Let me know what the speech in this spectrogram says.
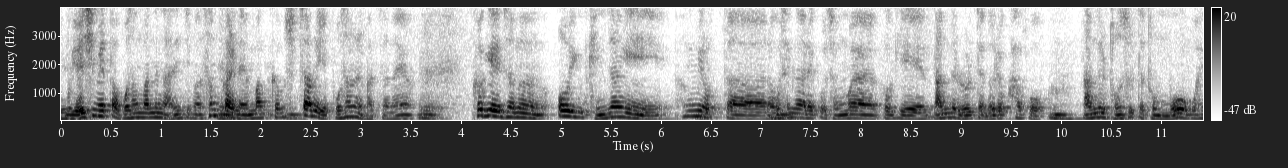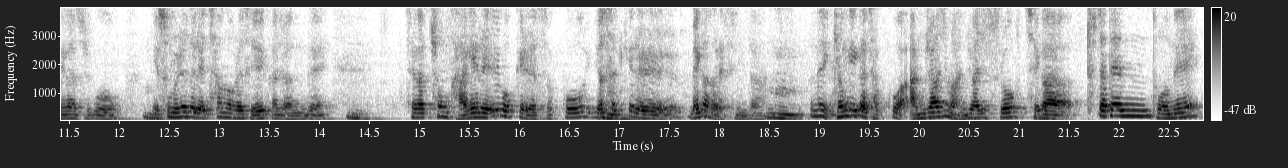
예. 뭐 열심히 했다고 보상 받는 건 아니지만 성과를 예. 낸 만큼 숫자로 이 보상을 받잖아요. 예. 거기에 저는 어 이거 굉장히 흥미롭다라고 음. 생각을 했고 정말 거기에 남들 놀 때 노력하고 음. 남들 돈 쓸 때 돈 모으고 해가지고 이 28에 창업을 해서 여기까지 왔는데 음. 제가 총 가게를 7개를 했었고 6개를 매각을 했습니다. 음, 근데 경기가 자꾸 안 좋아지면 안 좋아질수록 제가 투자된 돈의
